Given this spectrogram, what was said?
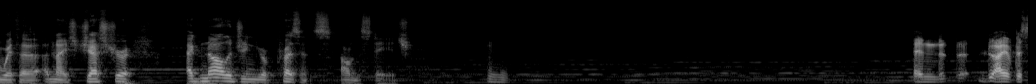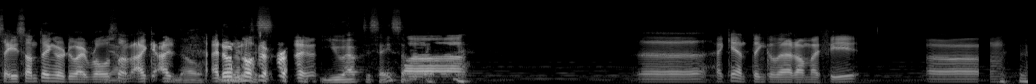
with a, a nice gesture, acknowledging your presence on the stage. And uh, do I have to say something or do I roll Yeah. something? I, I, no, I don't know to the s- rhyme. You have to say something. Uh, uh, I can't think of that on my feet. Um,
